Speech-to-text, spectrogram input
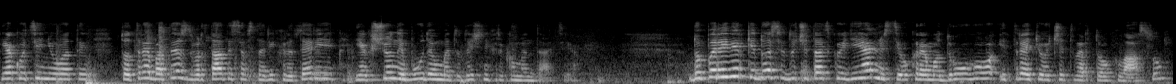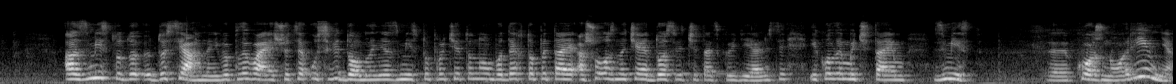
як оцінювати, то треба теж звертатися в старі критерії, якщо не буде в методичних рекомендаціях. До перевірки досвіду читацької діяльності окремо 2 і 3 4 класу. А змісту до- досягнень випливає, що це усвідомлення змісту прочитаного, бо дехто питає, а що означає досвід читацької діяльності. І коли ми читаємо зміст е, кожного рівня,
